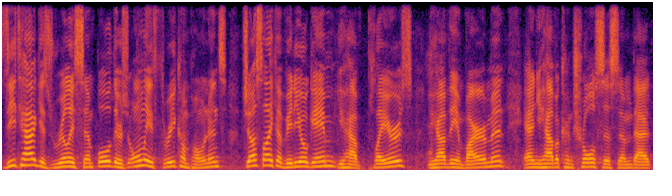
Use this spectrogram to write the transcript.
ZTAG is really simple. There's only three components. Just like a video game, you have players, you have the environment, and you have a control system that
